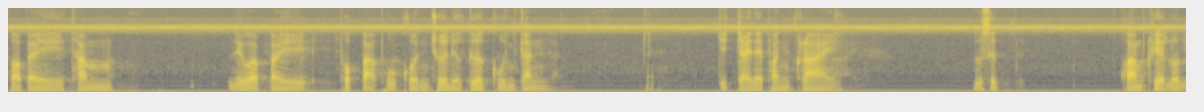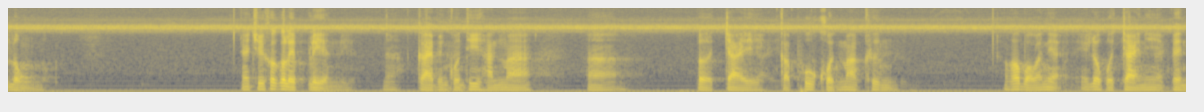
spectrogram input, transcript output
พอไปทำเรียกว่าไปพบปะผู้คนช่วยเหลือเกื้อกูลกัน จิตใจได้ผ่อนคลาย รู้สึกความเครียดลดลงชีวิตเขาก็เลยเปลี่ยนนะกลายเป็นคนที่หันมา เปิดใจกับผู้คนมากขึ้น เขาบอกว่าเนี่ยโรคหัวใจนี่เป็น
